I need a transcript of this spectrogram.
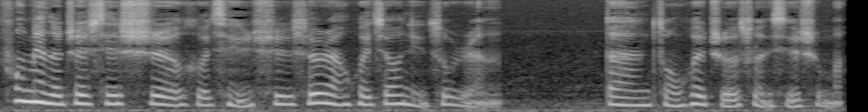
负面的这些事和情绪，虽然会教你做人。但总会折损些什么，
